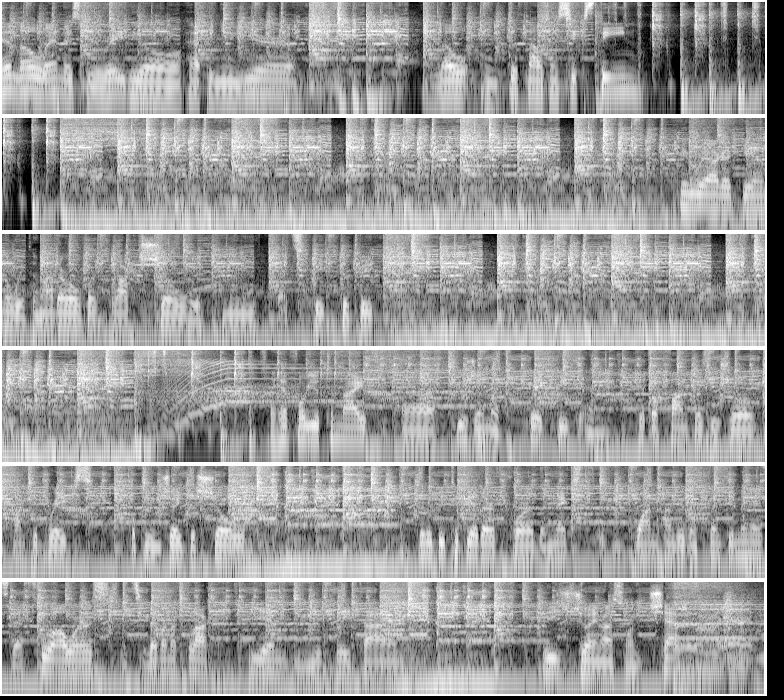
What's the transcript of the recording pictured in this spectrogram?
Hello, NSB Radio. Happy New Year. Hello in 2016. Here we are again with another overclock show with me, that's Bit 2 Beat. I have for you tonight a fusion of breakbeat and ghetto funk as usual, funky breaks. Hope you enjoyed the show. We'll be together for the next 120 minutes, that's two hours. It's 11 o'clock p.m. UK time please join us on chat.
